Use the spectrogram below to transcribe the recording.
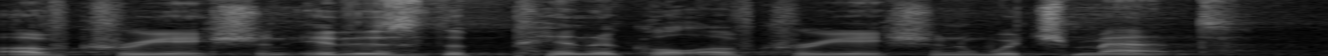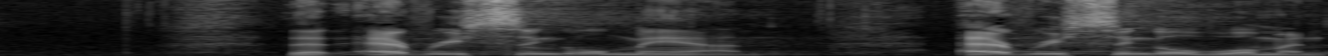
of creation, it is the pinnacle of creation, which meant that every single man, every single woman,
